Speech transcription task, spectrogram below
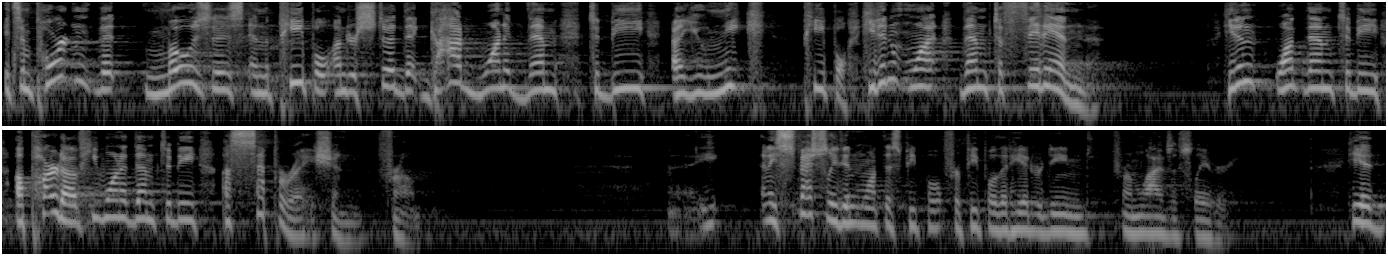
It's important that Moses and the people understood that God wanted them to be a unique people. He didn't want them to fit in. He didn't want them to be a part of, he wanted them to be a separation from. And he especially didn't want this people for people that he had redeemed from lives of slavery. He had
